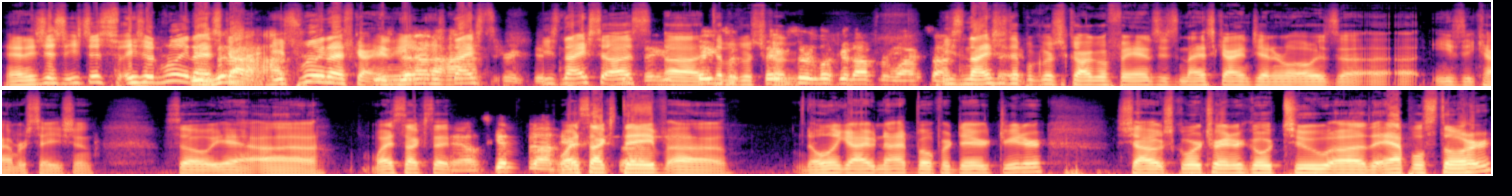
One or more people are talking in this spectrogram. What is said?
and he's just, he's just, he's a really nice a guy. He's a really nice guy, He's and he, he's nice. streak. He's nice to us. Things, uh, things, typical Chicago. things are looking up for White Sox. He's nice to typical Chicago fans. He's a nice guy in general. Always a, a, a easy conversation. So yeah, uh, White Sox Dave. Yeah, let's get it on here. White Sox So, Dave, uh, the only guy who not vote for Derek Jeter. Shout out Score Trader. Go to uh, the Apple Store.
